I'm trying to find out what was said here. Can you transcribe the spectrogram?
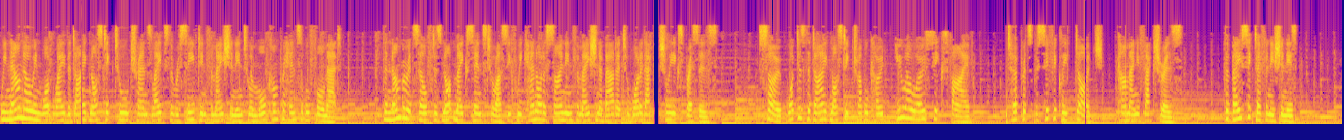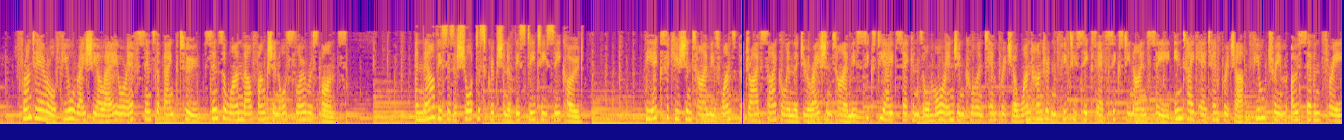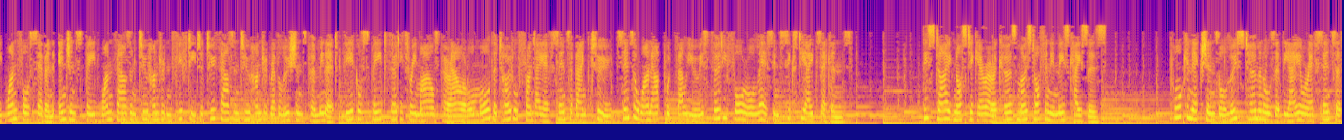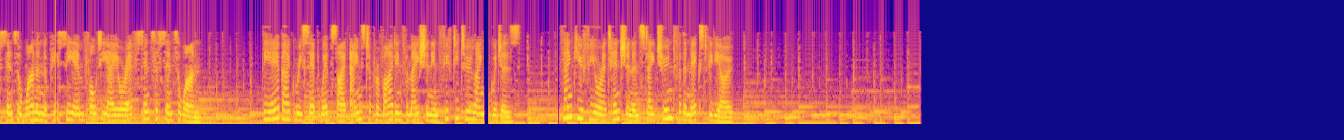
We now know in what way the diagnostic tool translates the received information into a more comprehensible format. The number itself does not make sense to us if we cannot assign information about it to what it actually expresses. So, what does the diagnostic trouble code U0065 interpret specifically Dodge car manufacturers? The basic definition is front air or fuel ratio A or F sensor bank 2, sensor 1 malfunction or slow response. And now this is a short description of this DTC code. The execution time is once per drive cycle and the duration time is 68 seconds or more. Engine coolant temperature 156 F69C, intake air temperature, fuel trim 073 147, engine speed 1250 to 2200 revolutions per minute, vehicle speed 33 miles per hour or more. The total front AF sensor bank 2, sensor 1 output value is 34 or less in 68 seconds. This diagnostic error occurs most often in these cases. Poor connections or loose terminals at the A or F sensor sensor 1 and the PCM faulty A or F sensor sensor 1. The Airbag Reset website aims to provide information in 52 languages. Thank you for your attention and stay tuned for the next video.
